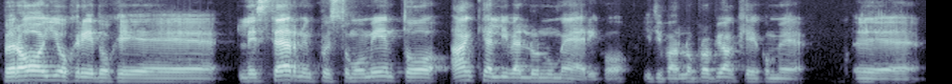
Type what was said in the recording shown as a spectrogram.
Però io credo che l'esterno in questo momento, anche a livello numerico, io ti parlo proprio anche come eh,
